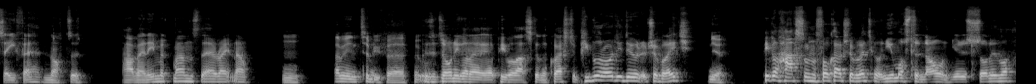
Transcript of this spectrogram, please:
safer not to have any McMahons there right now? I mean, to be fair, Because was, it's only going to get people asking the question. People are already doing it at Triple H. Yeah. People hassling the fuck out of Triple H, going, "You must have known. You're his son-in-law."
